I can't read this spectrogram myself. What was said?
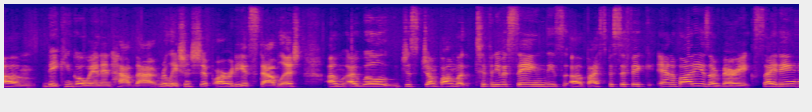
um, they can go in and have that relationship already established. Um, I will just jump on what Tiffany was saying. These uh, bispecific antibodies are very exciting.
